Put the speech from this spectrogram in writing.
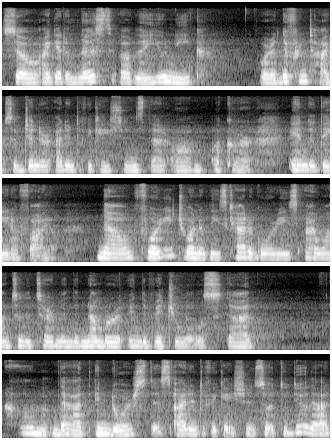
So I get a list of the unique or different types of gender identifications that um, occur in the data file. Now, for each one of these categories, I want to determine the number of individuals that um, that endorse this identification. So to do that,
